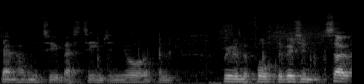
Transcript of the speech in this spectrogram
them having the two best teams in Europe, and we were in the fourth division. So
